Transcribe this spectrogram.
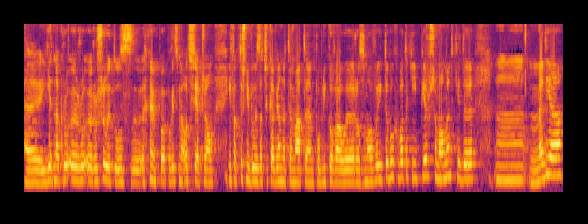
E, jednak ruszyły tu z, powiedzmy, odsieczą i faktycznie były zaciekawione tematem, publikowały rozmowy i to był chyba taki pierwszy moment, kiedy mm, media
